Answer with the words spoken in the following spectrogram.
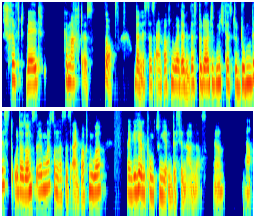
Schriftwelt gemacht ist. So. Und dann ist das einfach nur, das bedeutet nicht, dass du dumm bist oder sonst irgendwas, sondern es ist einfach nur, dein Gehirn funktioniert ein bisschen anders. Ja, ja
